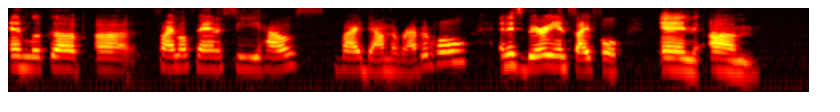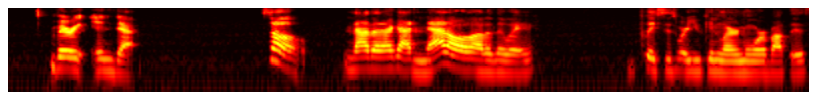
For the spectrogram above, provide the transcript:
and look up uh, Final Fantasy House by Down the Rabbit Hole, and it's very insightful and um, very in depth. So now that I got that all out of the way, places where you can learn more about this,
